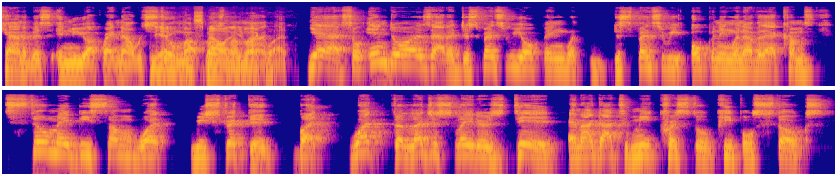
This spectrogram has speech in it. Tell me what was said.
cannabis in New York right now, which yeah, still smell it. You're mind. like, what? Yeah, so indoors at a dispensary opening, with dispensary opening whenever that comes, still may be somewhat restricted. But what the legislators did, and I got to meet Crystal Peoples Stokes,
